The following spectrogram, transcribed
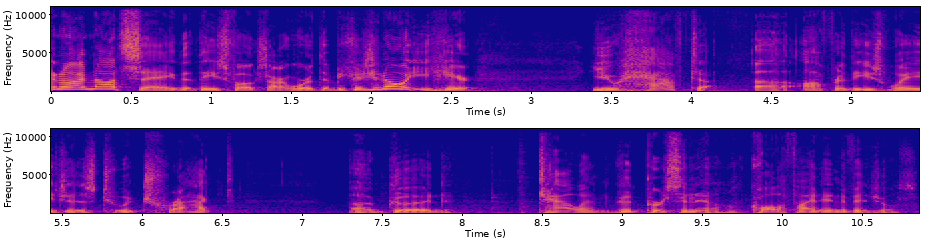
you know, I'm not saying that these folks aren't worth it because you know what you hear. You have to uh, offer these wages to attract a good talent, good personnel, qualified individuals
